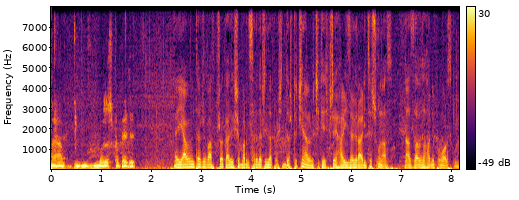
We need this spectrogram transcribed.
A, możesz powiedzieć. Ja bym też was przy okazji chciał bardzo serdecznie zaprosić do Szczecina, żebyście kiedyś przyjechali i zagrali coś u nas, na za- zachodniopomorskim.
